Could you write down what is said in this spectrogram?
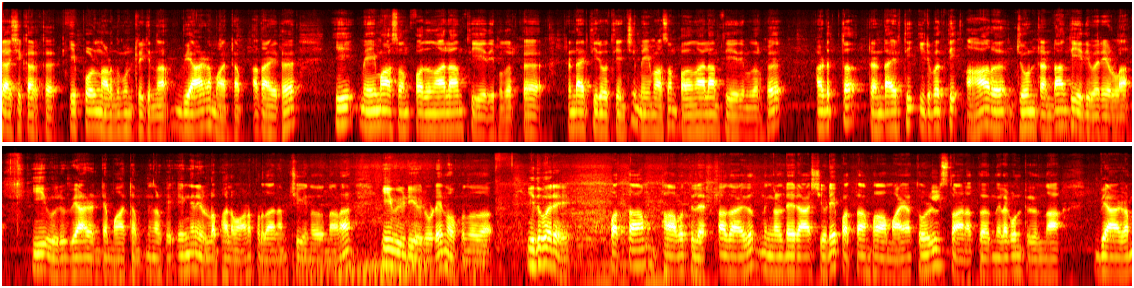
രാശിക്കാർക്ക് ഇപ്പോൾ നടന്നുകൊണ്ടിരിക്കുന്ന വ്യാഴമാറ്റം അതായത് ഈ മെയ് മാസം പതിനാലാം തീയതി മുതൽക്ക് രണ്ടായിരത്തി ഇരുപത്തിയഞ്ച് മെയ് മാസം പതിനാലാം തീയതി മുതൽക്ക് അടുത്ത രണ്ടായിരത്തി ഇരുപത്തി ആറ് ജൂൺ രണ്ടാം തീയതി വരെയുള്ള ഈ ഒരു വ്യാഴന്റെ മാറ്റം നിങ്ങൾക്ക് എങ്ങനെയുള്ള ഫലമാണ് പ്രദാനം ചെയ്യുന്നതെന്നാണ് ഈ വീഡിയോയിലൂടെ നോക്കുന്നത്. ഇതുവരെ പത്താം ഭാവത്തിൽ അതായത് നിങ്ങളുടെ രാശിയുടെ പത്താം ഭാവമായ തൊഴിൽ സ്ഥാനത്ത് നിലകൊണ്ടിരുന്ന വ്യാഴം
